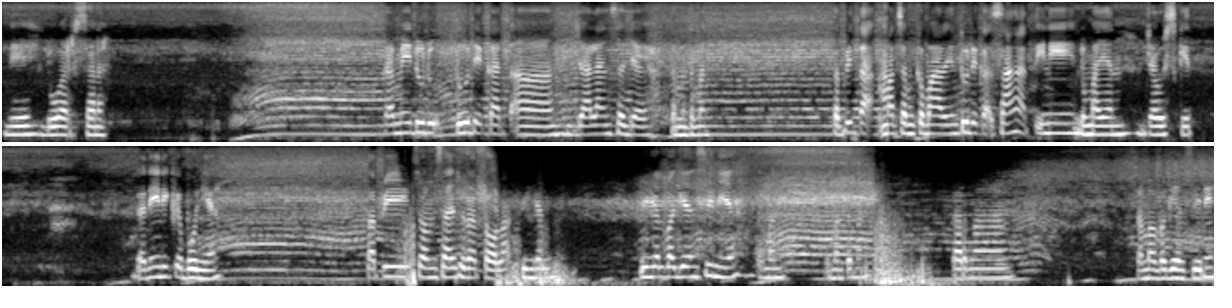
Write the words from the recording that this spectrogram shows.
Ini luar sana kami duduk tuh dekat uh, jalan saja ya teman-teman. Tapi tak macam kemarin tuh dekat sangat. Ini lumayan jauh sedikit dan ini kebunnya tapi suami saya sudah tolak. Tinggal tinggal bagian sini ya teman teman-teman. Karena sama bagian sini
